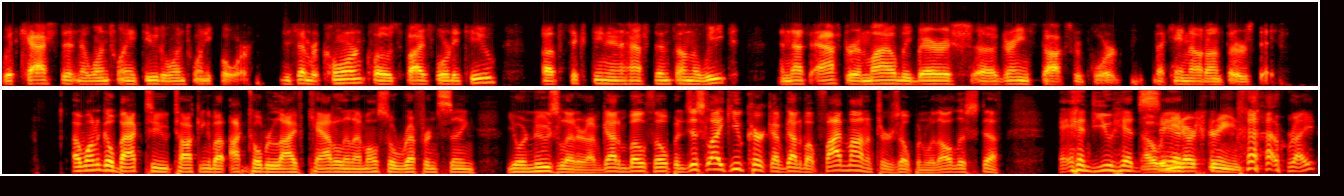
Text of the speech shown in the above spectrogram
with cash sitting at 122 to 124. December corn closed 542, up 16 and a half cents on the week and that's after a mildly bearish uh, grain stocks report that came out on Thursday. I want to go back to talking about October live cattle, and I'm also referencing your newsletter. I've got them both open, just like you, Kirk. I've got about five monitors open with all this stuff. And you had oh, said, we need our screens, right?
